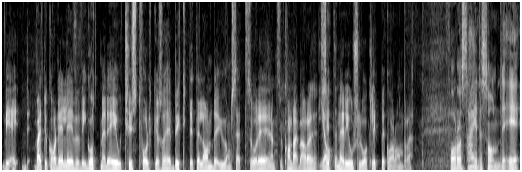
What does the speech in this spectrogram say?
Vi er, vet du hva, det lever vi godt med. Det er jo kystfolket som har bygd dette landet uansett, så, det, så kan de bare Ja. sitte nede i Oslo og klippe hverandre. For å si det sånn, det er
